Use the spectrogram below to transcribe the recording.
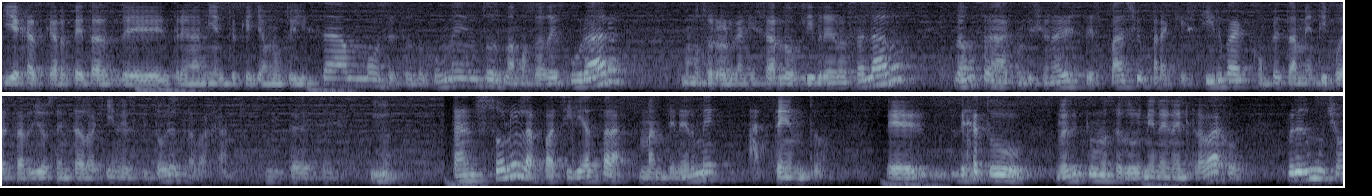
viejas carpetas de entrenamiento que ya no utilizamos, estos documentos, vamos a depurar, vamos a reorganizar los libreros al lado, vamos a acondicionar este espacio para que sirva completamente y pueda estar yo sentado aquí en el escritorio trabajando. Y tan solo la facilidad para mantenerme atento, eh, deja tú, no es que uno se durmiera en el trabajo, pero es mucho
